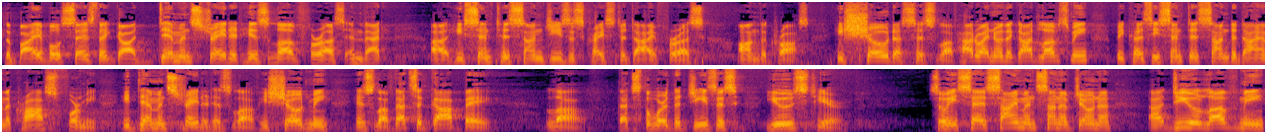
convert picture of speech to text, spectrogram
the Bible says that God demonstrated his love for us and that uh, he sent his son, Jesus Christ, to die for us on the cross. He showed us his love. How do I know that God loves me? Because he sent his son to die on the cross for me. He demonstrated his love. He showed me his love. That's agape love. That's the word that Jesus used here. So he says, Simon, son of Jonah, uh, do you love me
